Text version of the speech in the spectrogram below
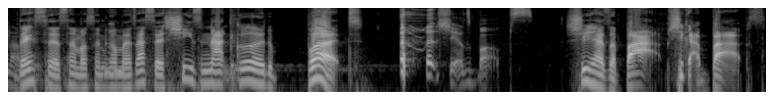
not they me. said something about Selena Mhm. Gomez. I said she's not good, but she has bops. she has a bob. She got bobs.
